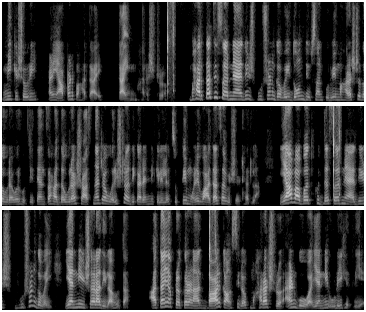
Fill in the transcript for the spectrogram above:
मी किशोरी आणि आपण पाहताय टाइम महाराष्ट्र. भारताचे सरन्यायाधीश भूषण गवई दोन दिवसांपूर्वी महाराष्ट्र दौऱ्यावर होते. त्यांचा हा दौरा शासनाच्या वरिष्ठ अधिकाऱ्यांनी केलेल्या चुकीमुळे वादाचा विषय ठरला. याबाबत खुद्द सरन्यायाधीश भूषण गवई यांनी इशारा दिला होता. आता या प्रकरणात bar council of Maharashtra and Goa यांनी उडी घेतली आहे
